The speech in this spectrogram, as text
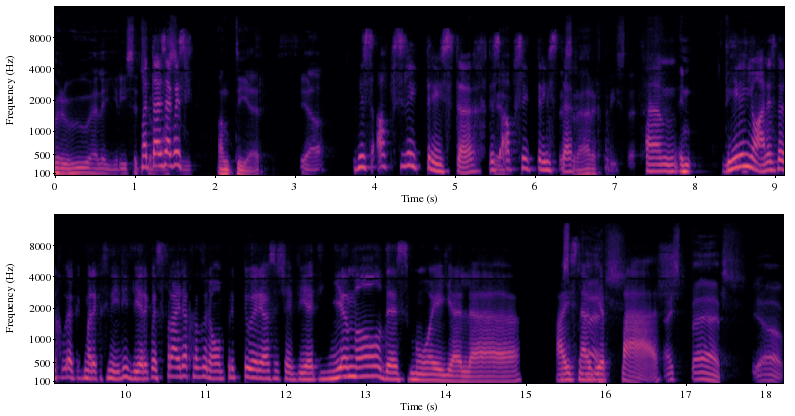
oor hoe hulle hierdie situasie hanteer. Ja, Dis absoluut triestig. Dis Ja, absoluut dis triestig. regtig triestig. Ehm En Hier in Johannesburg ook, ek maar ek gesien hierdie weer. Ek was Vrydag nog in Pretoria soos jy weet. Hemel, dis mooi julle. Hy's Dis nou weer pers. hy's pers. Ja,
